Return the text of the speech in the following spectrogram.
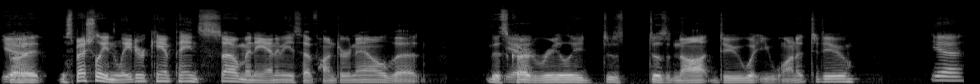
Yeah. But especially in later campaigns, so many enemies have hunter now that this Yeah. card really just does not do what you want it to do. Yeah,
